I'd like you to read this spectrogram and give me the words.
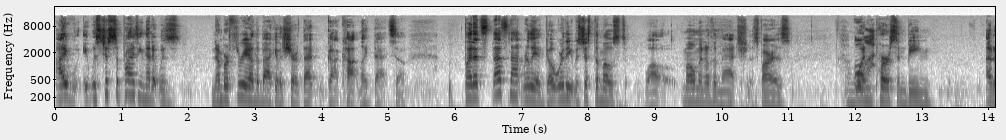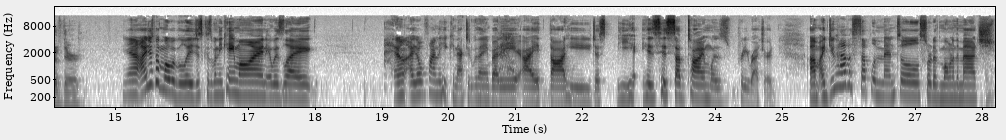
I, it was just surprising that it was number three on the back of the shirt that got caught like that. So, but it's that's not really a goat worthy. It was just the most wow moment of the match as far as one I- person being out of their Yeah, I just put Mo Babouli just because when he came on, it was like I don't I don't find that he connected with anybody. I thought he just he his his sub time was pretty wretched. Um, I do have a supplemental sort of moment of the match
